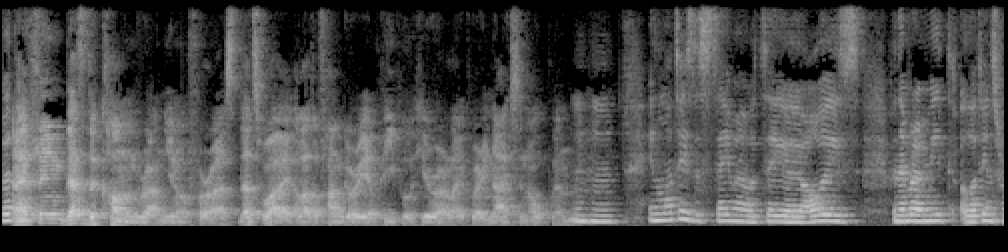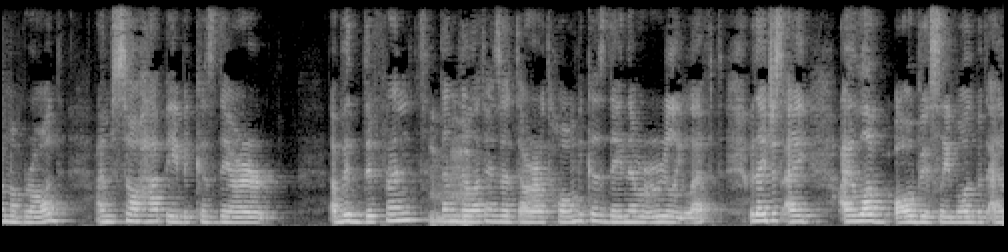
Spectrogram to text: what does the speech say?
but And I I, think that's the common ground, you know, for us. That's why a lot of Hungarian people here are like very nice and open. hmm in Latvia is the same. I would say I always, whenever I meet Latvians from abroad, I'm so happy because they are a bit different than the Mhm. Latvians that are at home because they never really left. But I just I I love obviously both, but I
